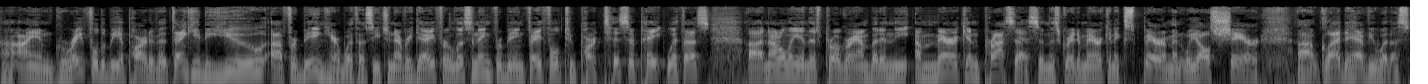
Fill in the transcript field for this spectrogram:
uh, I am grateful to be a part of it. Thank you to you uh, for being here with us each and every day, for listening, for being faithful to participate with us, uh, not only in this program, but in the American process, in this great American experiment we all share. Uh, glad to have you with us.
